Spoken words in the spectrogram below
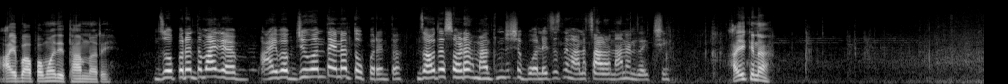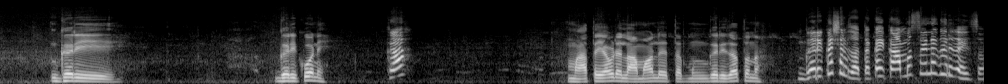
आईबापामध्ये थांबणार आहे? जोपर्यंत माझ्या आईबाप जिवंत आहे ना तोपर्यंत. जाऊ द्या सोडा. मला तुमच्याशी बोलायचंच नाही. मला चाळण आणायला जायची. ऐक ना. घरी घरी कोण आहे? का? मग आता एवढ्या लांब आलं तर मग घरी जातो ना. घरी कशाला जाता? काही कामच नाही ना घरी जायचं.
